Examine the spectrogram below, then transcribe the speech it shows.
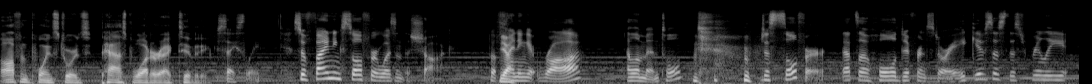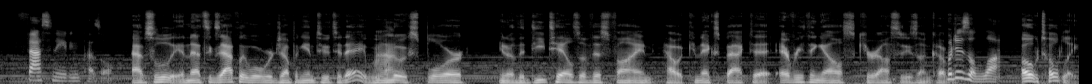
often points towards past water activity. Precisely. So finding sulfur wasn't the shock, but Yeah. finding it raw, elemental, just sulfur, that's a whole different story. It gives us this really fascinating puzzle. Absolutely, and that's exactly what we're jumping into today. We want to uh-huh. explore, you know, the details of this find, how it connects back to everything else Curiosity's uncovered. It is a lot. Oh, totally.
